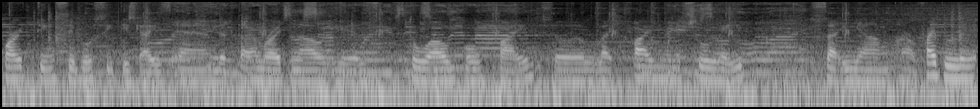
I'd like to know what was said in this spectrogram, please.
departing Cebu City guys and the time right now is 12.05 so like 5 minutes too late sa iyang uh, 5, la-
